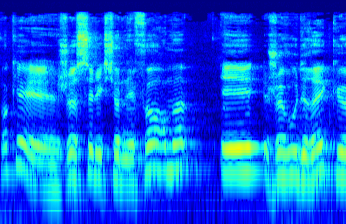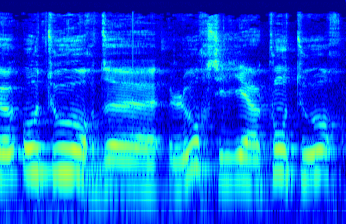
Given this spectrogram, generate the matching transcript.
Ok, je sélectionne les formes et je voudrais que autour de l'ours, il y ait un contour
